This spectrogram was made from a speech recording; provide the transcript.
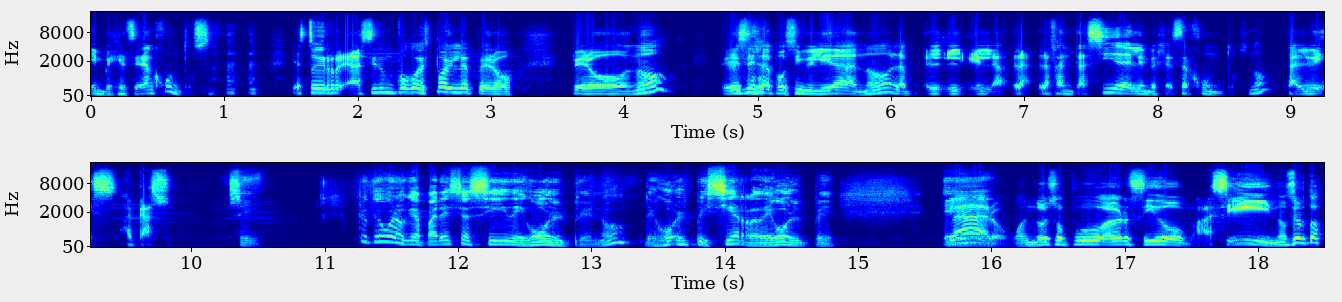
envejecerán juntos. ya estoy haciendo un poco de spoiler, pero, pero ¿no? Pero esa es la posibilidad, ¿no? La, fantasía del envejecer juntos, ¿no? Tal vez, acaso. Sí. Pero qué bueno que aparece así de golpe, ¿no? De golpe y cierra de golpe. Claro, eh, cuando eso pudo haber sido así, ¿no es cierto?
